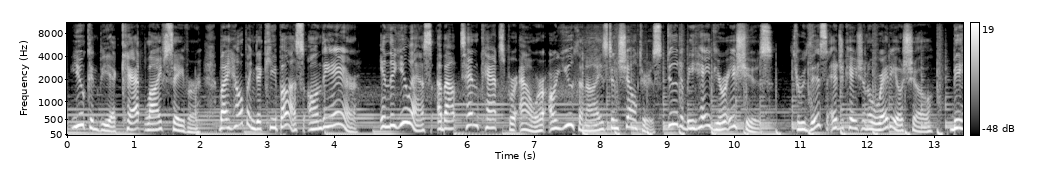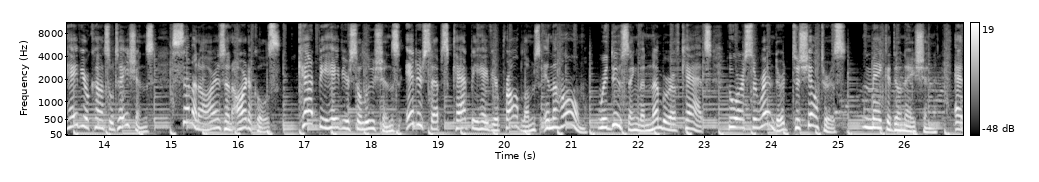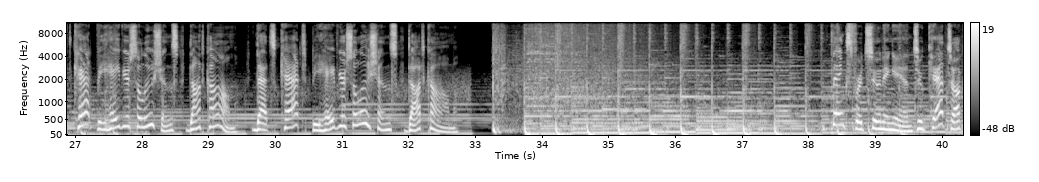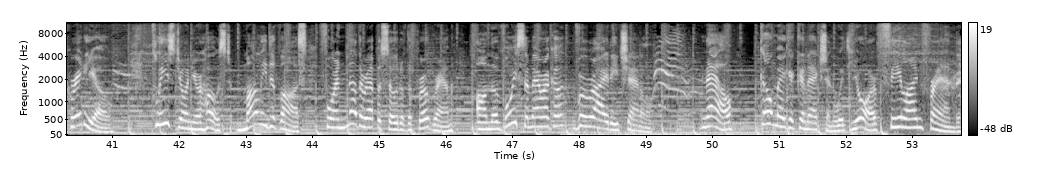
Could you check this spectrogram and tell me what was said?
You can be a cat lifesaver by helping to keep us on the air. In the U.S., about 10 cats per hour are euthanized in shelters due to behavior issues. through this educational radio show, behavior consultations, seminars, and articles. Cat Behavior Solutions intercepts cat behavior problems in the home, reducing the number of cats who are surrendered to shelters. Make a donation at catbehaviorsolutions.com. That's catbehaviorsolutions.com. Thanks for tuning in to Cat Talk Radio. Please join your host, Molly DeVos, for another episode of the program on the Voice America Variety Channel. Now, go make a connection with your feline friend.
